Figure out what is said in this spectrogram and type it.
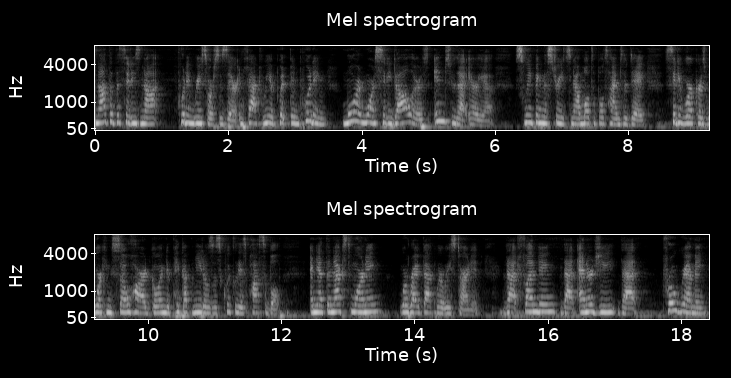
not that the city's not putting resources there. In fact, we have put, been putting more and more city dollars into that area, sweeping the streets now multiple times a day, city workers working so hard, going to pick up needles as quickly as possible. And yet the next morning, we're right back where we started. That funding, that energy, that programming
